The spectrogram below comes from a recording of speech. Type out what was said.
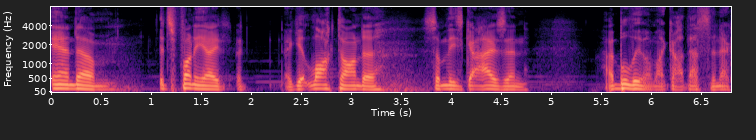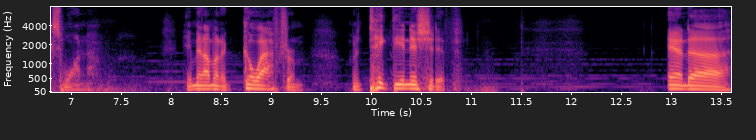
and um, it's funny. I, I, I get locked onto some of these guys, and I believe I'm like, God, that's the next one. Amen. I'm going to go after him. I'm to take the initiative. And uh,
